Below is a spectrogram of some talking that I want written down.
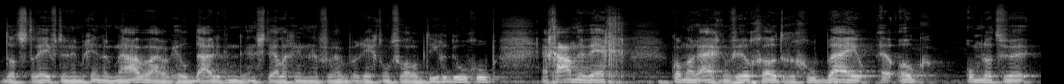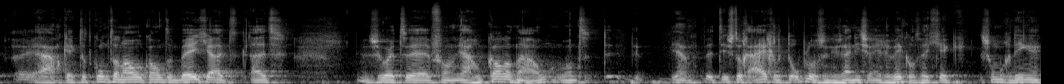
dat streefde in het begin ook na. We waren ook heel duidelijk en stellig in. We richten ons vooral op die doelgroep. En gaandeweg kwam er eigenlijk een veel grotere groep bij. Eh, ook omdat we, eh, ja, kijk, dat komt dan ook altijd een beetje uit, uit een soort van, ja, hoe kan dat nou? Want ja, het is toch eigenlijk, de oplossingen zijn niet zo ingewikkeld. Weet je, sommige dingen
